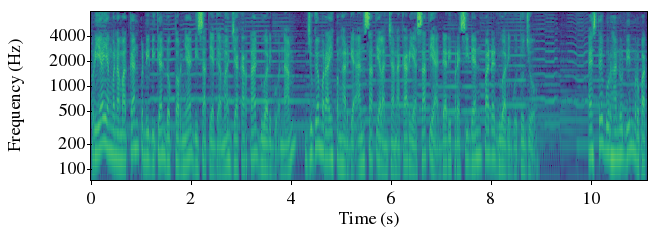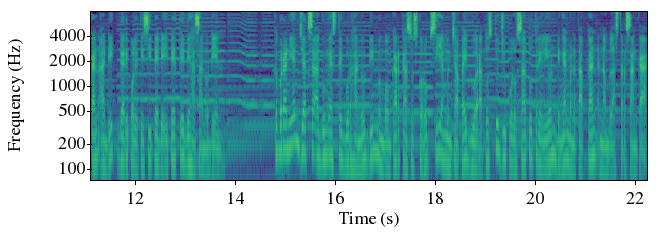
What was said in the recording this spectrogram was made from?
Pria yang menamatkan pendidikan doktornya di Satyagama Jakarta 2006, juga meraih penghargaan Satya Lancana Karya Satya dari Presiden pada 2007. ST Burhanuddin merupakan adik dari politisi PDIP TB Hasanuddin. Keberanian Jaksa Agung ST Burhanuddin membongkar kasus korupsi yang mencapai 271 triliun dengan menetapkan 16 tersangka.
